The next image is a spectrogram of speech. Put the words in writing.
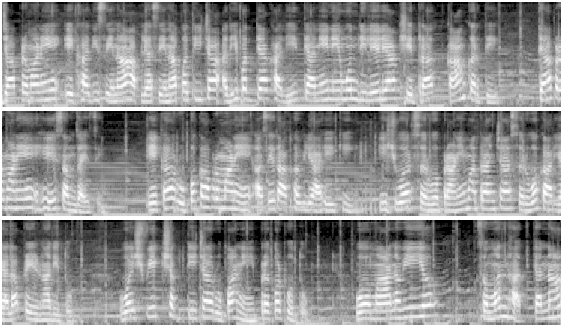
ज्याप्रमाणे एखादी सेना आपल्या सेनापतीच्या अधिपत्याखाली त्याने नेमून दिलेल्या क्षेत्रात काम करते त्याप्रमाणे हे समजायचे. एका रूपकाप्रमाणे असे दाखविले आहे की ईश्वर सर्व प्राणीमात्रांच्या सर्व कार्याला प्रेरणा देतो. वैश्विक शक्तीच्या रूपाने प्रकट होतो व मानवीय संबंधात त्यांना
